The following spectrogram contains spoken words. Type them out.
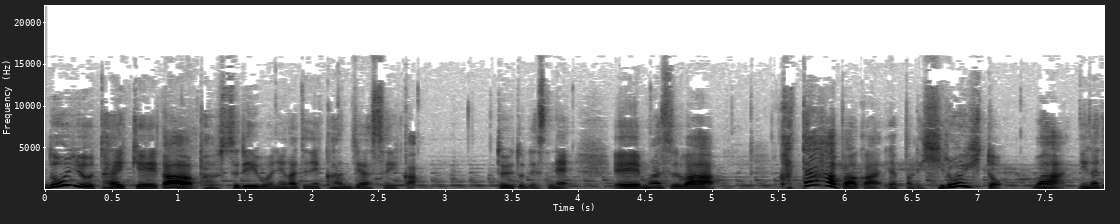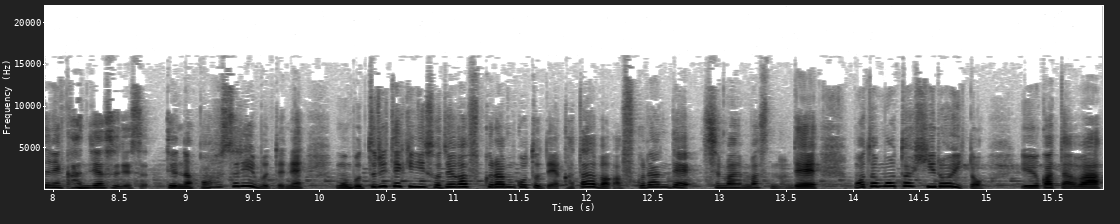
どういう体型がパフスリーブを苦手に感じやすいかというとですね、えー、まずは肩幅がやっぱり広い人は苦手に感じやすいです。っていうのはパフスリーブってね、もう物理的に袖が膨らむことで肩幅が膨らんでしまいますので、もともと広いという方は、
